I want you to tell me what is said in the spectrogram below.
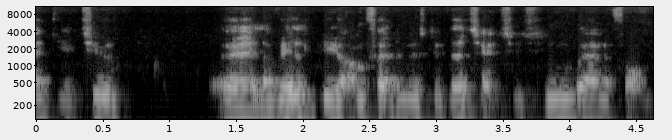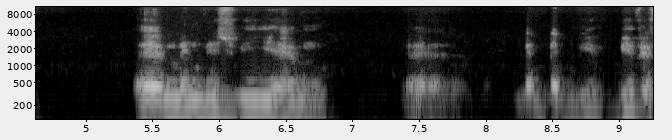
af direktivet, øh, eller vil blive omfattet, hvis det vedtages i sin nuværende form. Øh, men hvis vi øh, øh, men, men vi, vi, vil,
